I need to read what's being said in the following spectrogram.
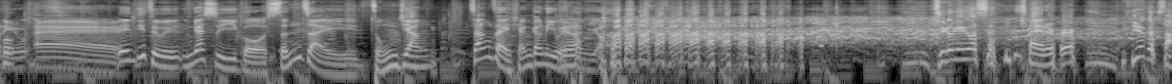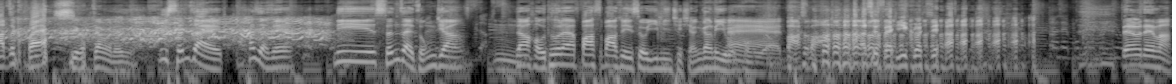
溜，哎，哎，你这位应该是一个生在中江、长在香港的一位朋友。这个跟我生在那儿有个啥子关系？我想问的是，你生在他这样子，你生在中江，嗯然后后头呢，八十八岁的时候移民去香港的一位朋哎，友。八十八，就在一个家，对不对嘛？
